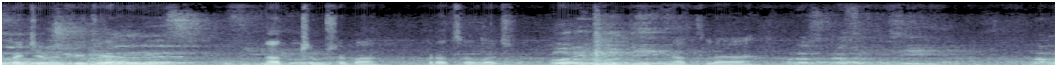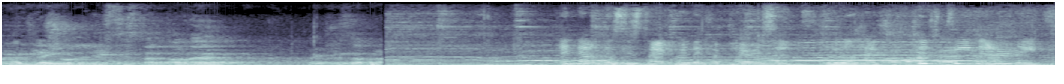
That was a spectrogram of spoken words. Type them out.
i będziemy wiedzieli nad czym trzeba pracować Bodybuilding na tle, na tle innych. And now this is time for the comparison. We will have 15 athletes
